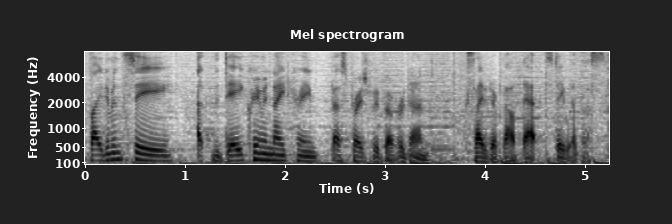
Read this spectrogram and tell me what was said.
vitamin C at the day cream and night cream. Best price we've ever done. Excited about that. Stay with us.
